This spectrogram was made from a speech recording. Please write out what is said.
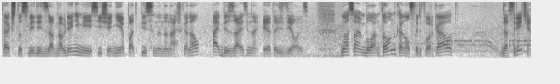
Так что следите за обновлениями, если еще не подписаны на наш канал, обязательно это сделайте. Ну а с вами был Антон, канал Street Workout. До встречи!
